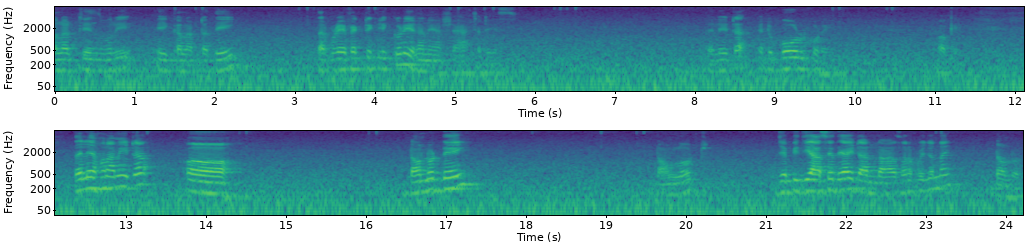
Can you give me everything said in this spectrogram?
colour change বলি, এই কালারটা দেই। তারপরে এফেক্টে ক্লিক করি, এখানে আসে আচ্ছা ঠিক আছে। তাহলে এটা একটু বোল্ড করে। ওকে তাহলে এখন আমি এটা ডাউনলোড দেই। ডাউনলোড যে জেপিজি আছে দেয়া, এটা আর আসার প্রয়োজন নাই ডাউনলোড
